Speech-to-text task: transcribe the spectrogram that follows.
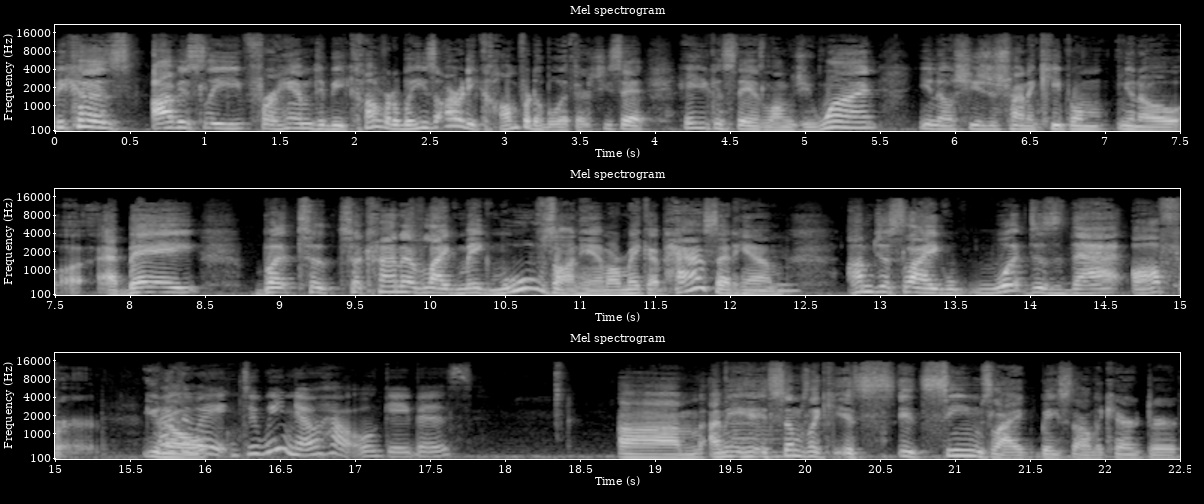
because obviously for him to be comfortable, he's already comfortable with her. She said, "Hey, you can stay as long as you want." You know, she's just trying to keep him, you know, uh, at bay. But to to kind of like make moves on him or make a pass at him, I'm just like, what does that offer? You By know, the way, do we know how old Gabe is? Um, I mean, it seems like it's it seems like based on the character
